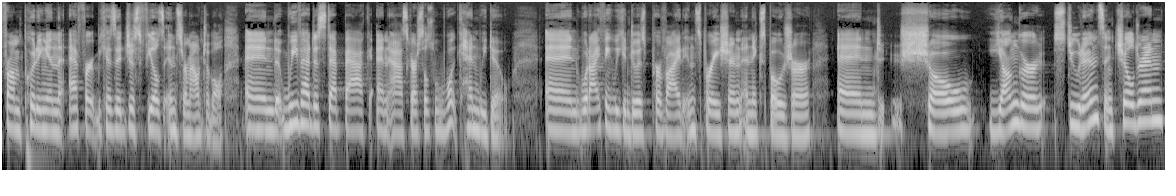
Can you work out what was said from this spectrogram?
from putting in the effort because it just feels insurmountable. And we've had to step back and ask ourselves, well, what can we do? And what I think we can do is provide inspiration and exposure and show younger students and children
